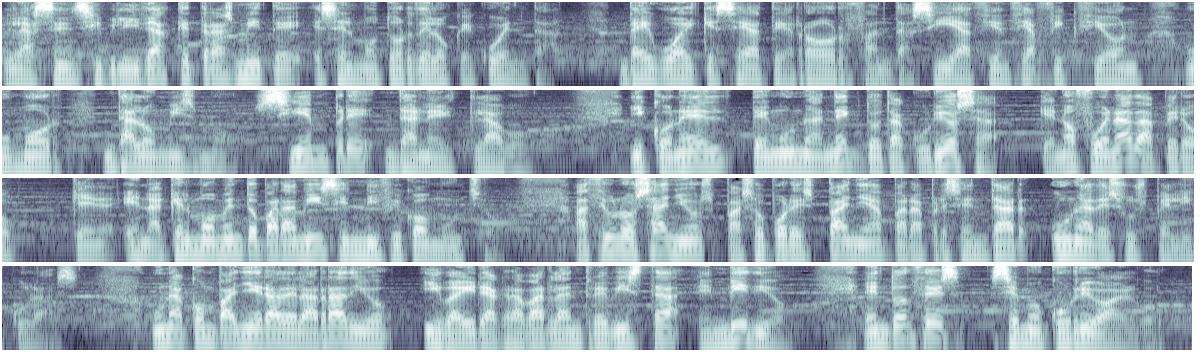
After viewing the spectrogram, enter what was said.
La sensibilidad que transmite es el motor de lo que cuenta. Da igual que sea terror, fantasía, ciencia ficción, humor, da lo mismo, siempre dan el clavo. Y con él tengo una anécdota curiosa, que no fue nada, pero que en aquel momento para mí significó mucho. Hace unos años pasó por España para presentar una de sus películas. Una compañera de la radio iba a ir a grabar la entrevista en vídeo. Entonces se me ocurrió algo.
